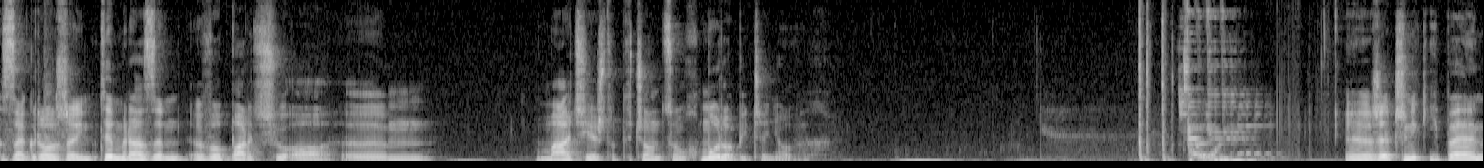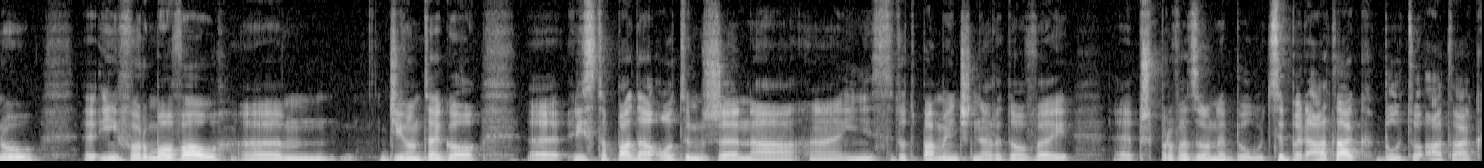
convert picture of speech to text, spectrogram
zagrożeń, tym razem w oparciu o um, macierz dotyczącą chmur obliczeniowych. E, rzecznik IPN-u e, informował 9 e, listopada o tym, że na Instytut Pamięci Narodowej przeprowadzony był cyberatak. Był to atak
